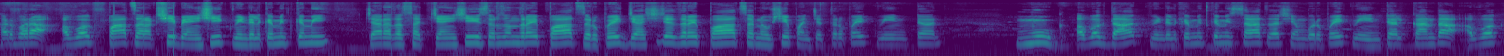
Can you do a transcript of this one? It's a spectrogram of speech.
हरभरा अवक पाच हजार आठशे ब्याऐंशी क्विंटल कमीत कमी चार हजार सातशे ऐंशी सरसंद्रा आहे पाच हजार रुपये जास्तीत जास्त आहे पाच हजार नऊशे पंच्याहत्तर रुपये क्विंटल मूग अवक दहा क्विंटल कमीत कमी सात हजार शंभर रुपये क्विंटल कांदा अवक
